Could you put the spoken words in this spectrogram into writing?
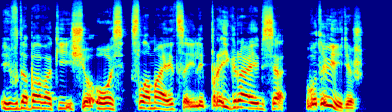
И вдобавок еще ось сломается или проиграемся. Вот увидишь».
